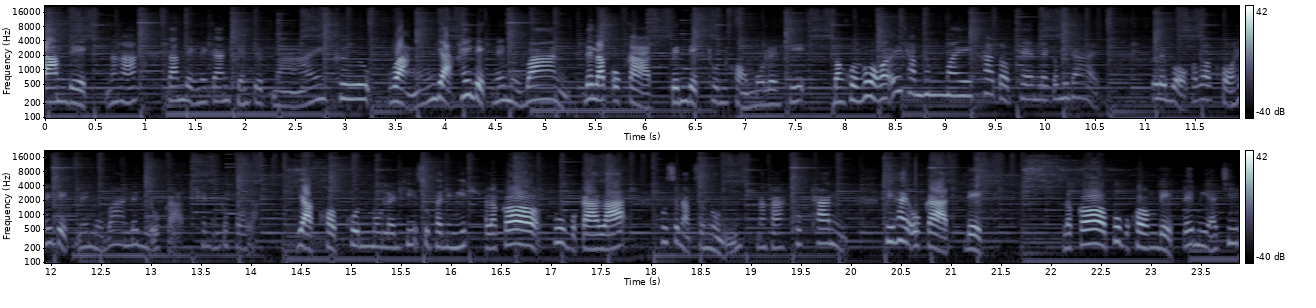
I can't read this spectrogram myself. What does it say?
ตามเด็กนะคะ ตามเด็กในการเขียนจดหมาย คือหวังอยากให้เด็กในหมู่บ้าน ได้รับโอกาสเป็นเด็กทุนของมูลนิธิ บางคนก็บอกว่าเอ้ยทำทำไมค่าตอบแทนอะไรก็ไม่ได้ ก็เลยบอกเขาว่าขอให้เด็กในหมู่บ้านได้มีโอกาสแค่นั้นก็พอละอยากขอบคุณมูลนิธิสุพรรณมิตรแล้วก็ผู้อุปการะผู้สนับสนุนนะคะ ทุกท่านที่ให้โอกาสเด็ก แล้วก็ผู้ปกครองเด็กได้มีอาชีพ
